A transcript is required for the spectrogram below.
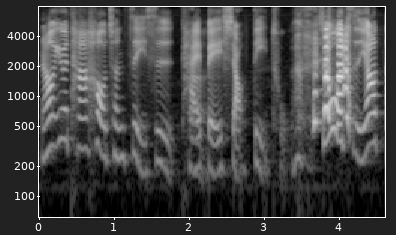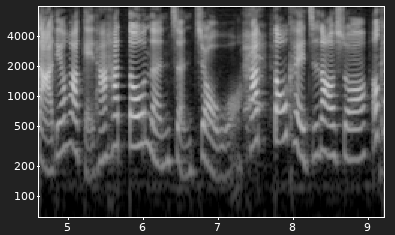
然后因为他号称自己是台北小地图，所以我只要打电话给他，他都能拯救我，他都可以知道说，OK，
